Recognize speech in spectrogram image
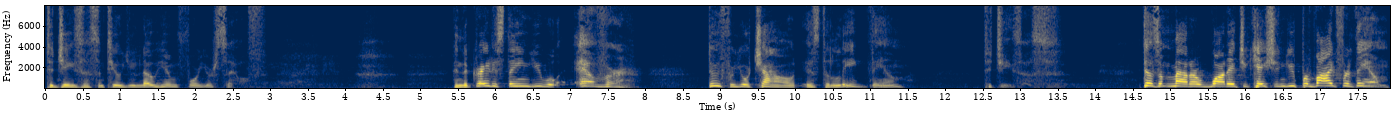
to Jesus until you know Him for yourself. And the greatest thing you will ever do for your child is to lead them to Jesus. It doesn't matter what education you provide for them.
